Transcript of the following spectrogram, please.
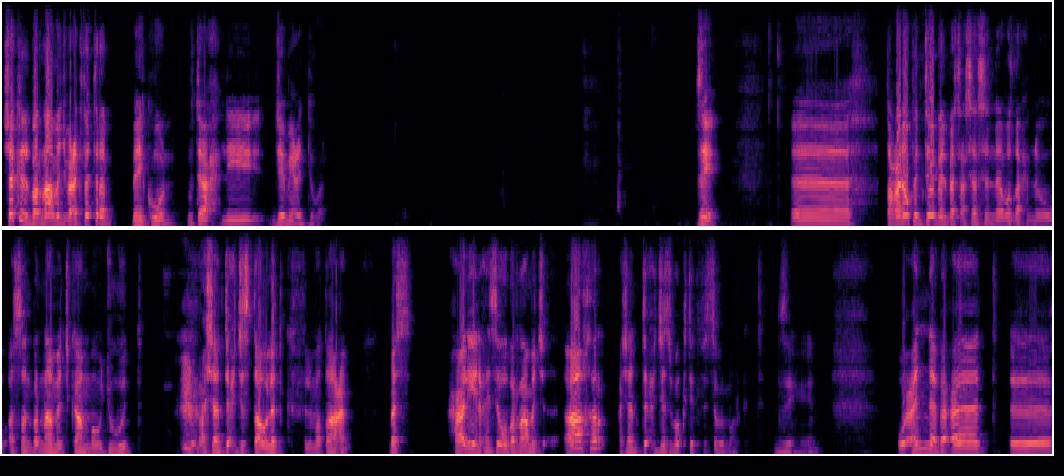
شكل البرنامج بعد فترة بيكون متاح لجميع الدول. زين. أه طبعا OpenTable بس على أساس إنه وضح إنه أصلا برنامج كان موجود عشان تحجز طاولتك في المطاعم. بس حاليا الحين سووا برنامج آخر عشان تحجز وقتك في السوبر ماركت. زين. وعندنا بعد آه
